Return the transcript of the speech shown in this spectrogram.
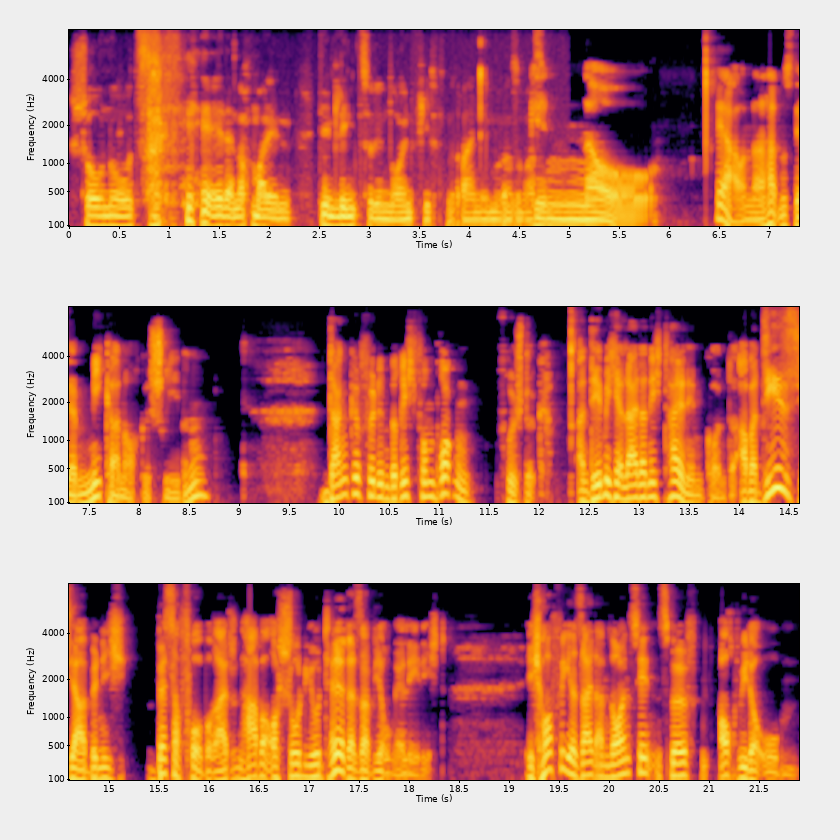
Show Notes dann nochmal den, den Link zu dem neuen Feed mit reinnehmen oder sowas. Genau. Ja, und dann hat uns der Mika noch geschrieben. Danke für den Bericht vom Brockenfrühstück, an dem ich ja leider nicht teilnehmen konnte. Aber dieses Jahr bin ich besser vorbereitet und habe auch schon die Hotelreservierung erledigt. Ich hoffe, ihr seid am 19.12. auch wieder oben.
